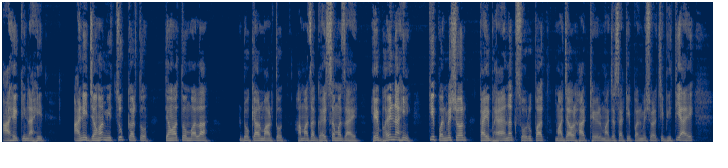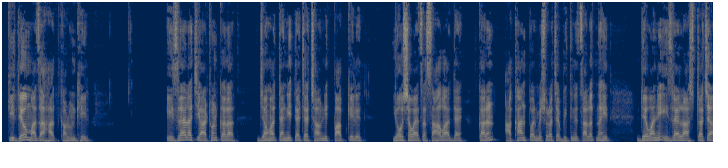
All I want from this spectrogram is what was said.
आहे की नाहीत. आणि जेव्हा मी चूक करतो तेव्हा तो मला डोक्यावर मारतो. हा माझा गैरसमज आहे. हे भय नाही की परमेश्वर काही भयानक स्वरूपात माझ्यावर हात ठेवेल. माझ्यासाठी परमेश्वराची भीती आहे की देव माझा हात काढून घेईल. इस्रायलाची आठवण करात जेव्हा त्यांनी त्याच्या छावणीत पाप केलेत. यहोशवायाचा सहावा अध्याय. कारण आखान परमेश्वराच्या भीतीने चालत नाहीत. देवाने इस्रायल राष्ट्राच्या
